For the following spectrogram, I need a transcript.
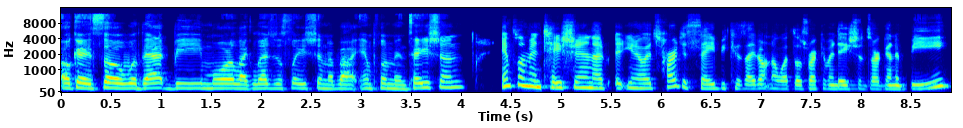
Okay, so would that be more like legislation about implementation? Implementation you know it's hard to say because i don't know what those recommendations are going to be.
